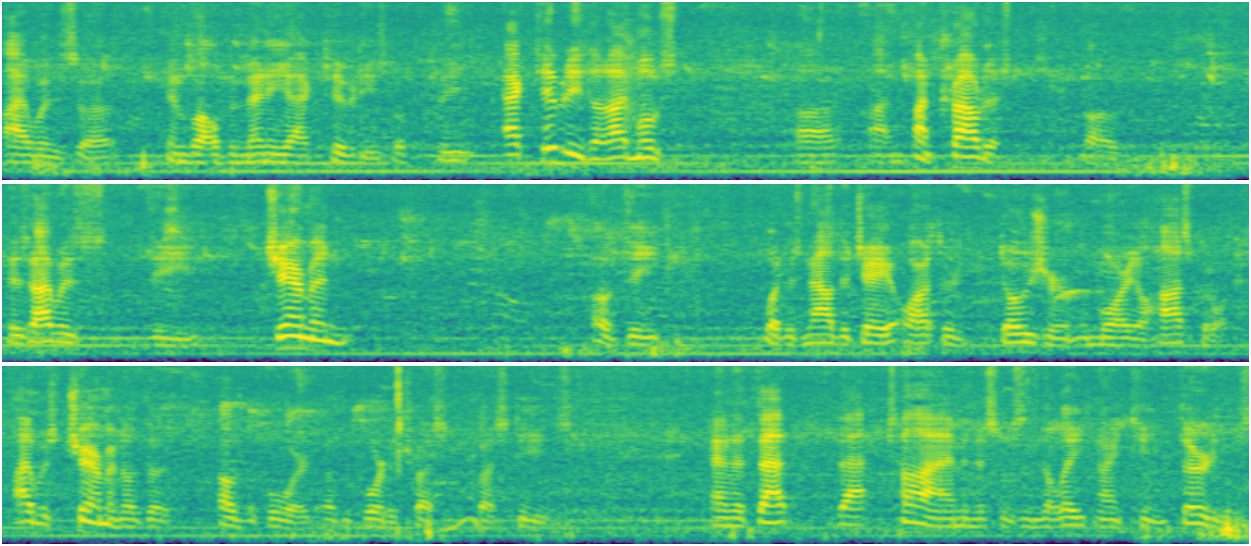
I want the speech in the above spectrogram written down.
I was uh, involved in many activities. But the activity that I most uh, I'm, I'm proudest of is I was the chairman of the what is now the J. Arthur Dosher Memorial Hospital. I was chairman of the of the board of the board of trust, trustees, and at that that time, and this was in the late 1930s,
